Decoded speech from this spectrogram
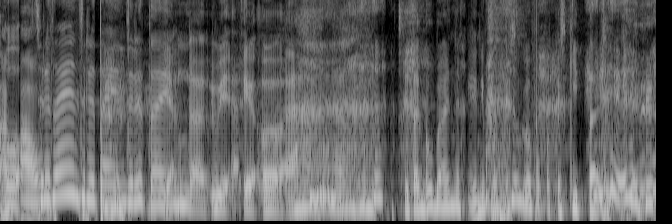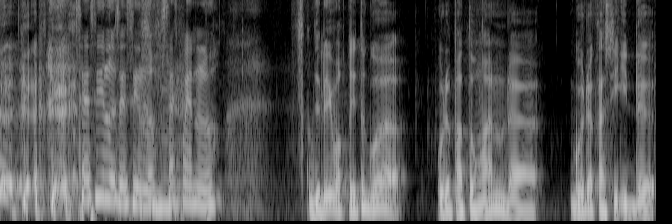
Oh, angpau. ceritain, ceritain, ya ceritain. enggak ya, ya, oh, ah, cerita gue banyak ya ini podcast gue podcast kita ya. sesi lu, sesi lu, segmen lu. Jadi waktu itu gue udah patungan, udah gue udah kasih ide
